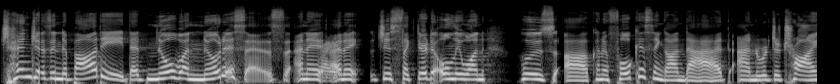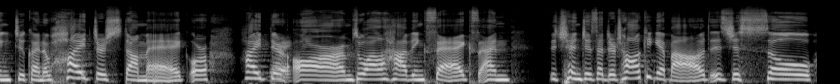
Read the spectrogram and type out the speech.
changes in the body that no one notices, and I right. and I just like they're the only one who's uh, kind of focusing on that and they're trying to kind of hide their stomach or hide their right. arms while having sex and the changes that they're talking about is just so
